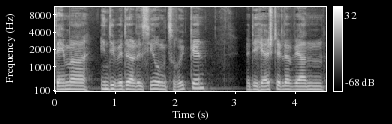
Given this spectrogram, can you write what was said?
Thema Individualisierung zurückgehen, weil die Hersteller werden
